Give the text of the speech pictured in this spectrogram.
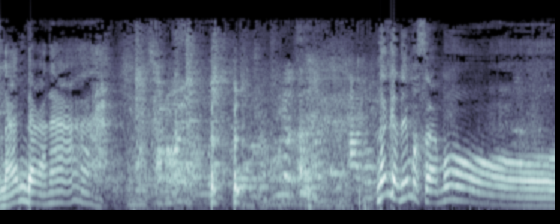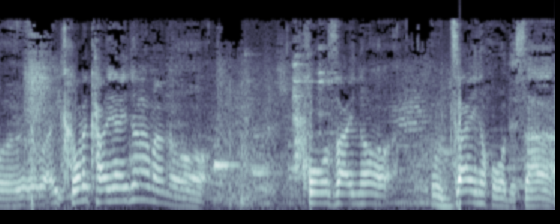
ん。なんだかな？なんかでもさもうこれ海外ドラマの功罪の罪の方でさ、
